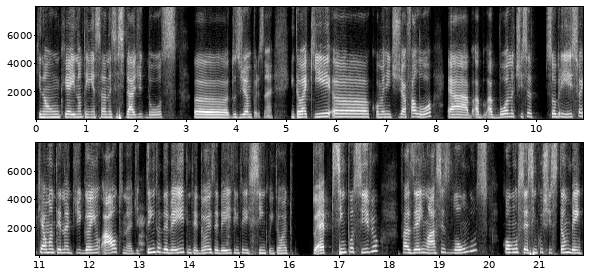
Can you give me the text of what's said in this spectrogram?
que não, que aí não tem essa necessidade dos uh, dos jumpers, né. Então aqui, uh, como a gente já falou, é a, a, a, boa notícia sobre isso é que é uma antena de ganho alto, né, de 30 dBi, 32 dBi, 35. Então é, é sim possível fazer enlaces longos com o C5X também.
